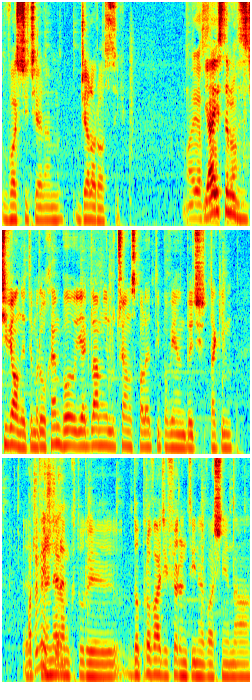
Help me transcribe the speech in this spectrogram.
właścicielem Giallorossi. No jest Ja ostro. jestem zdziwiony tym ruchem, bo jak dla mnie Luciano Spalletti powinien być takim Oczywiście. trenerem, który doprowadzi Fiorentinę właśnie na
